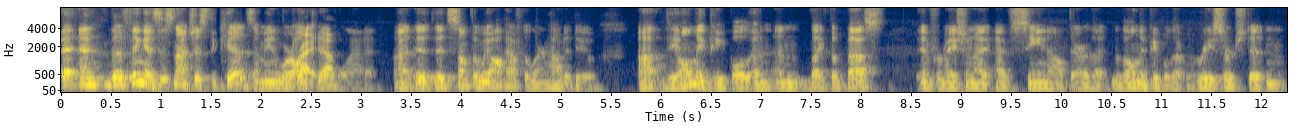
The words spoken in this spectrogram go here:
and the thing is it's not just the kids. I mean we're all right, terrible yeah. at it. Uh, it it's something we all have to learn how to do. Uh, the only people and, and like the best information I, have seen out there that the only people that researched it and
